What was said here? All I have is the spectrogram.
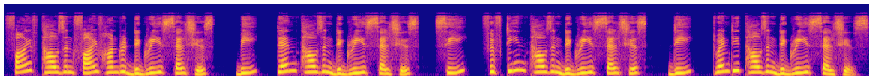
5500 degrees Celsius, B. 10,000 degrees Celsius, C. 15,000 degrees Celsius, D. 20,000 degrees Celsius.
